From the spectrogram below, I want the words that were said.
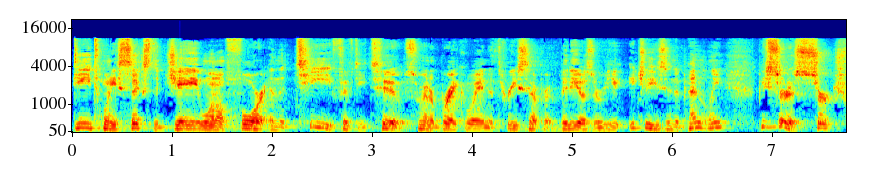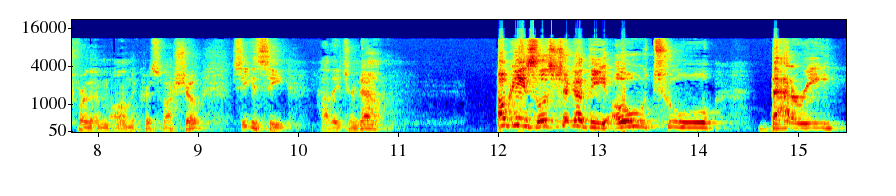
D26, the J104, and the T52. So we're going to break away into three separate videos and review each of these independently. Be sure to search for them on the Chris Voss Show so you can see how they turned out. Okay, so let's check out the O!tool battery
